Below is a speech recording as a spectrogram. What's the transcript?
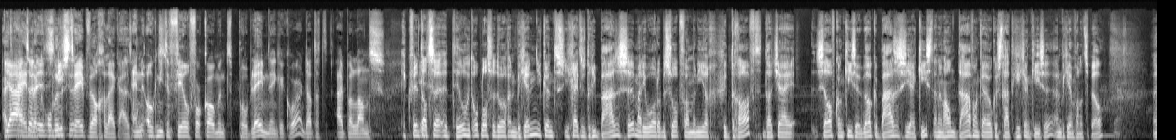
uiteindelijk het is onder de streep wel gelijk uitkomt. En ook niet een veel voorkomend probleem, denk ik hoor. Dat het uit balans. Ik vind Is- dat ze het heel goed oplossen door in het begin. Je, kunt, je krijgt dus drie basissen, maar die worden op een soort van manier gedraft. Dat jij zelf kan kiezen welke basis jij kiest. En aan de hand daarvan kan je ook een strategie gaan kiezen aan het begin van het spel. Eh,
